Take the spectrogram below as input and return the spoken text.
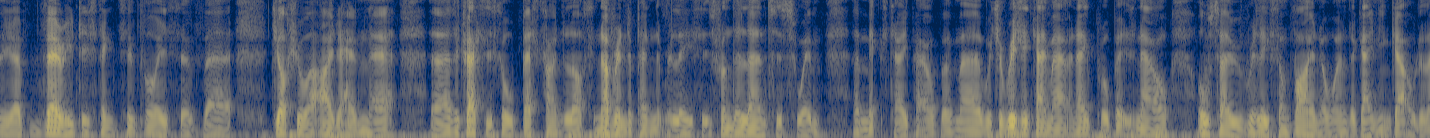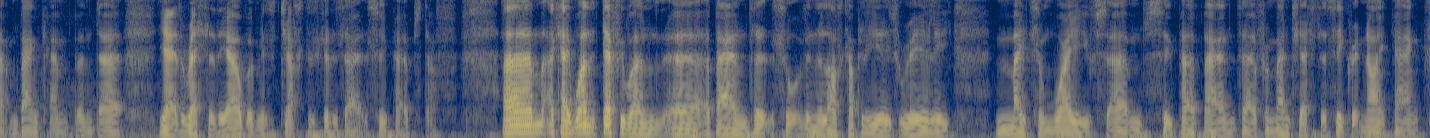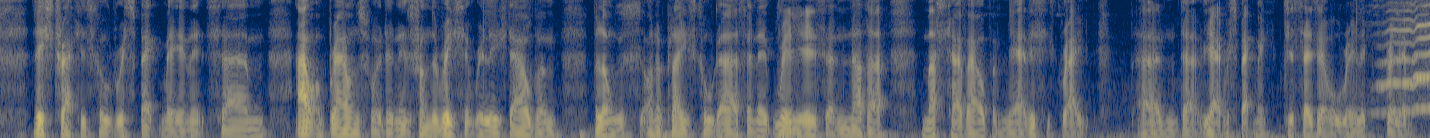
The uh, very distinctive voice of uh, Joshua Idehen there. Uh, the track is called Best Kind of Lost, another independent release. It's from the Learn to Swim, a mixtape album, uh, which originally came out in April but is now also released on vinyl. And again, you can get hold of that on Bandcamp. And uh, yeah, the rest of the album is just as good as that. It's superb stuff. Um, okay, one definitely one uh, a band that sort of in the last couple of years really made some waves. Um, superb band uh, from Manchester, Secret Night Gang. This track is called Respect Me, and it's um, out of Brownswood, and it's from the recent released album Belongs on a Place Called Earth, and it really is another must-have album. Yeah, this is great, and uh, yeah, Respect Me just says it all. Really brilliant.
